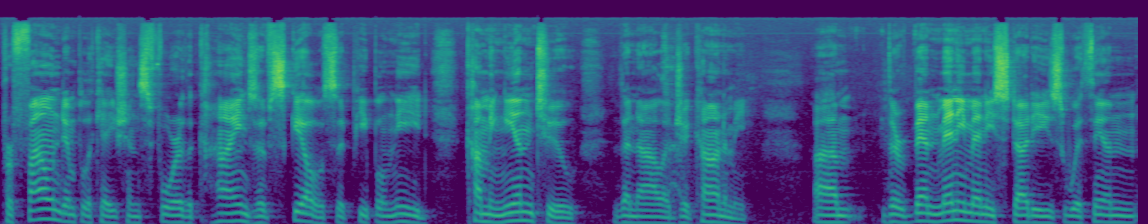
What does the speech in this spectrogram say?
profound implications for the kinds of skills that people need coming into the knowledge economy. Um, there have been many, many studies within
